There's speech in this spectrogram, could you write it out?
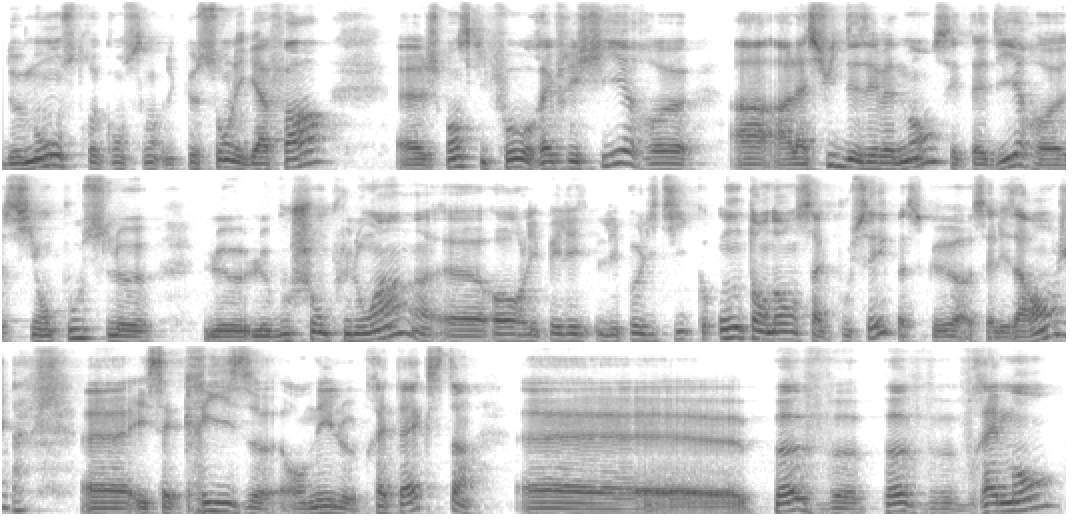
monstres que sont les GAFA, je pense qu'il faut réfléchir à, la suite des événements, c'est-à-dire euh, si on pousse le, bouchon plus loin. Euh, or, les, les, politiques ont tendance à le pousser parce que euh, ça les arrange. et cette crise en est le prétexte. peuvent, peuvent vraiment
